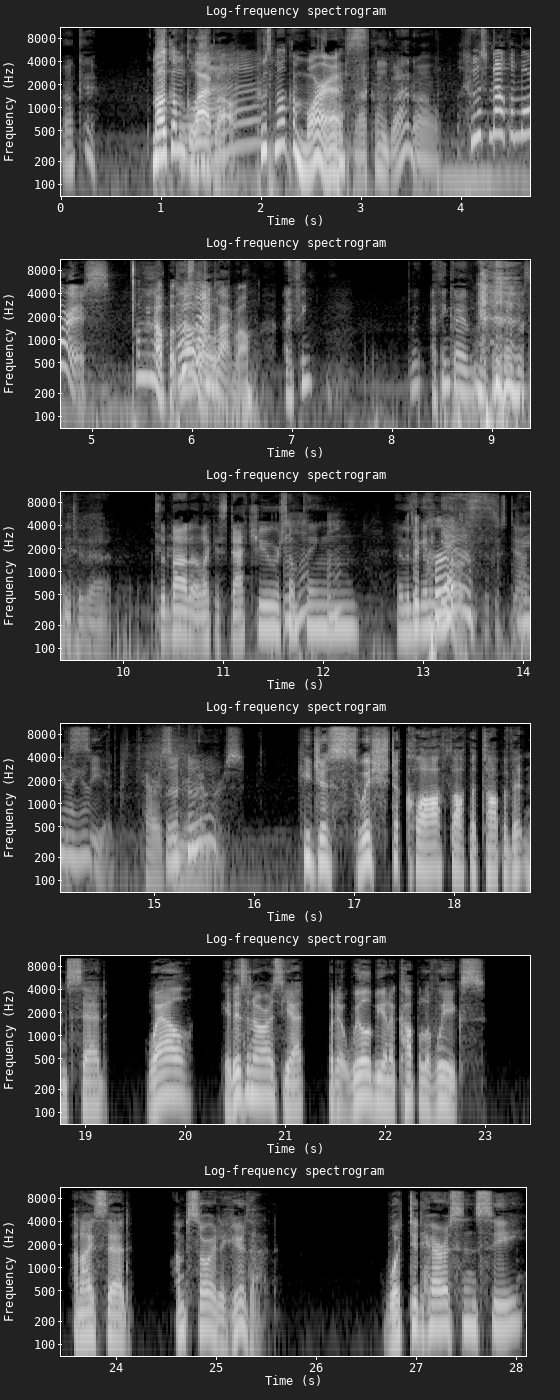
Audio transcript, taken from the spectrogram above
Okay, Malcolm What? Gladwell. Who's Malcolm Morris? Malcolm Gladwell. who's Malcolm Morris? I don't know, but Oh. Malcolm Gladwell. I think. I think I, I, think I listened to that. It's about uh, like a statue or something in the, The beginning. Kouros. took us down Yeah, to yeah. see it, Harrison remembers. He just swished a cloth off the top of it and said, Well, it isn't ours yet, but it will be in a couple of weeks. And I said, I'm sorry to hear that. What did Harrison see?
